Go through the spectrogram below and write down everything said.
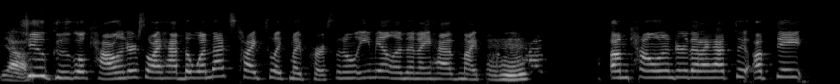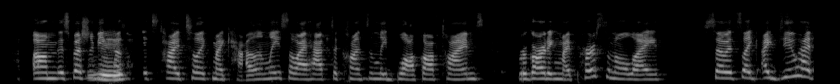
Yeah. two Google Calendar. So I have the one that's tied to like my personal email, and then I have my Mhm. podcast um calendar that I have to update. Um, especially Mhm. because it's tied to like my Calendly, so I have to constantly block off times regarding my personal life. So it's like I do have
